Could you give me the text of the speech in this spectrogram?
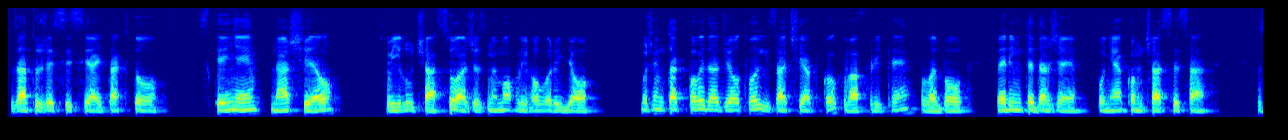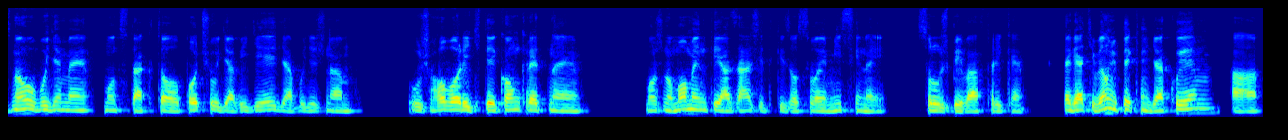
za to, že si si aj takto z Kene našiel chvíľu času a že sme mohli hovoriť o Môžem tak povedať, že o tvojich začiatkoch v Afrike, lebo verím teda, že po nejakom čase sa znovu budeme môcť takto počuť a vidieť a budeš nám už hovoriť tie konkrétne možno momenty a zážitky zo svojej misijnej služby v Afrike. Tak ja ti veľmi pekne ďakujem a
